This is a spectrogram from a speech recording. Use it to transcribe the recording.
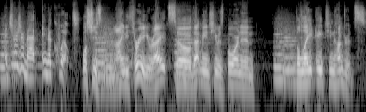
a treasure map in a quilt. Well, she's 93, right? So that means she was born in the late 1800s.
